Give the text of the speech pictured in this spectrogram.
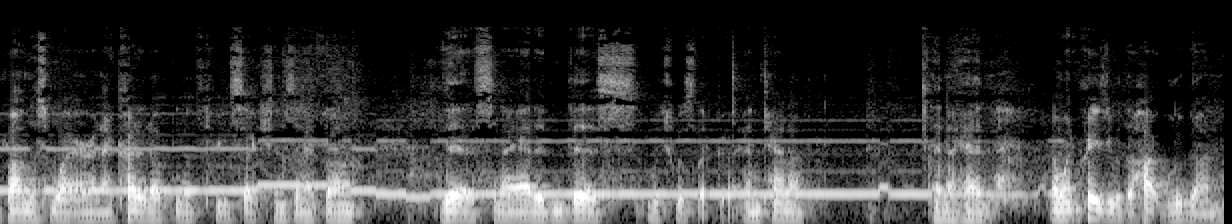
I found this wire and I cut it up into three sections and I found this and I added this, which was like an antenna. And I had, I went crazy with the hot glue gun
